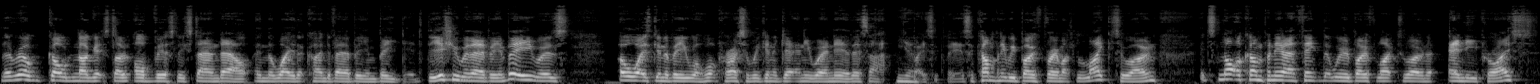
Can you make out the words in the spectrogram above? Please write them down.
the real gold nuggets don't obviously stand out in the way that kind of Airbnb did. The issue with Airbnb was always going to be, well, what price are we going to get anywhere near this at? Yeah. Basically, it's a company we both very much like to own. It's not a company I think that we would both like to own at any price.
